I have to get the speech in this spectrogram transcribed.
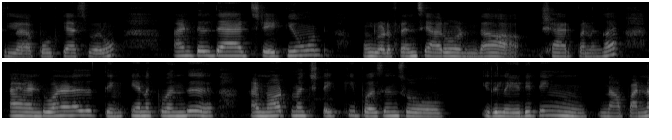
சில போட்காஸ்ட் வரும். அண்டில் தேட் ஸ்டே டியூன்ட் உங்களோட ஃப்ரெண்ட்ஸ் யாரும் இருந்தால் ஷேர் பண்ணுங்கள் அண்ட் ஒன் அனதர் திங் எனக்கு வந்து I am not much techie person so இதில் எடிட்டிங் நான் பண்ண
